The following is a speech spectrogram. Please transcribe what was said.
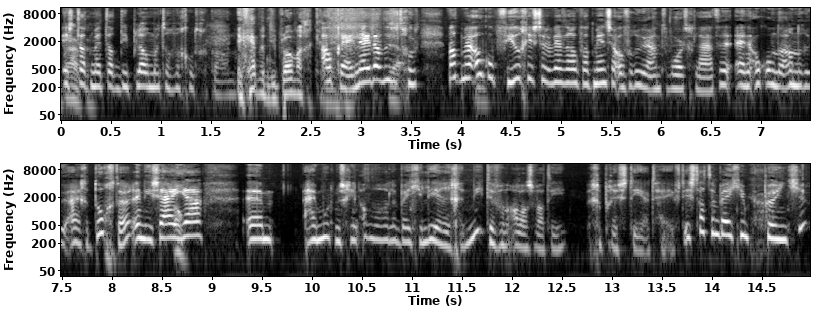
is dat met dat diploma toch wel goed gekomen? Ik heb een diploma gekregen. Oké, nee, dan is het goed. Wat mij ook opviel, gisteren werden er ook wat mensen over u aan het woord gelaten. En ook onder andere uw eigen dochter. En die zei, oh. ja, um, hij moet misschien nog wel een beetje leren genieten van alles wat hij gepresteerd heeft. Is dat een beetje een puntje?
